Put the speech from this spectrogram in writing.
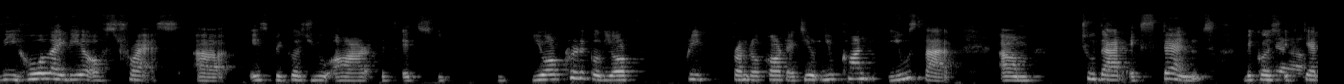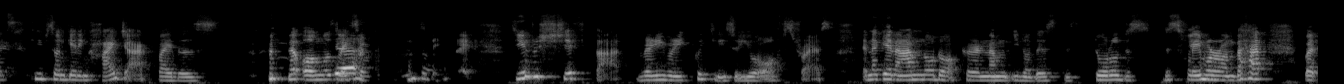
the whole idea of stress uh, is because you are it, it's your critical your prefrontal cortex you you can't use that um, to that extent because it gets keeps on getting hijacked by this almost Yeah. like survival instinct, right? So you have to shift that very very quickly so you're off stress. And again, I'm no doctor, and I'm you know there's this total dis- disclaimer on that, but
